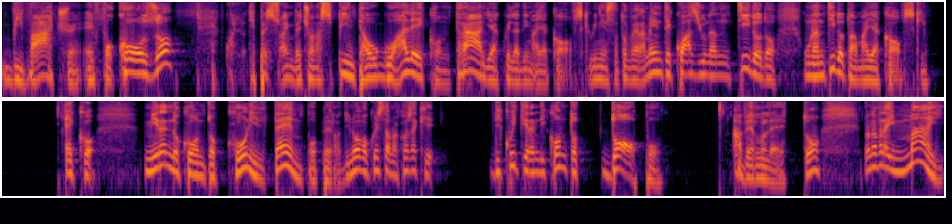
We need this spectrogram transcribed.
vivace e focoso. Quello di Pessoa invece ha una spinta uguale e contraria a quella di Mayakovsky, quindi è stato veramente quasi un antidoto, un antidoto a Mayakovsky. Ecco, mi rendo conto con il tempo però, di nuovo questa è una cosa che, di cui ti rendi conto dopo averlo letto, non avrei mai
